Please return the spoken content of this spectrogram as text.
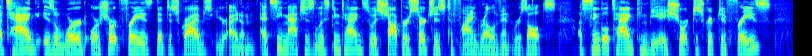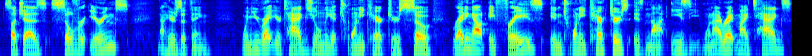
A tag is a word or short phrase that describes your item. Etsy matches listing tags with shopper searches to find relevant results. A single tag can be a short descriptive phrase, such as silver earrings. Now, here's the thing when you write your tags, you only get 20 characters. So, writing out a phrase in 20 characters is not easy. When I write my tags,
